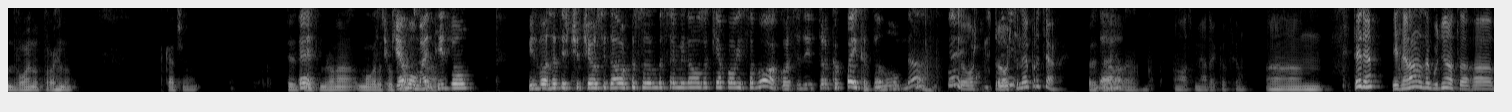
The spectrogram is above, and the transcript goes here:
двойно, тройно. Така че тези Е, 30 милиона могат да се окажат. са- моменти идва, идва да сетиш, че Челси дадоха 70 милиона за Кепа и Сабоа, който седи и търка пейката, но Да, е, Той още, той още ли е при тях? Пред Да. О, смята какъв филм. Ам, Те де, изненада за годината. А,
